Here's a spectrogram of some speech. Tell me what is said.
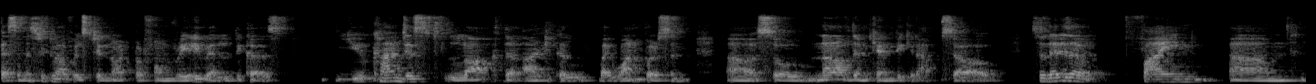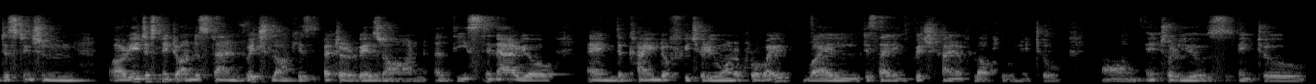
pessimistic lock will still not perform really well because you can't just lock the article by one person, uh, so none of them can pick it up. So, so there is a fine um, distinction or you just need to understand which lock is better based on uh, the scenario and the kind of feature you want to provide while deciding which kind of lock you need to um, introduce into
